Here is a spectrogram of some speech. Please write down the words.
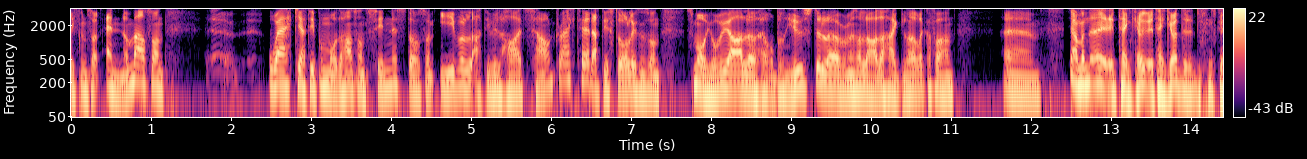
liksom sånn enda mer sånn uh, wacky at de på en måte har en sånn sinister, sånn evil, at de vil ha et soundtrack til det. At de står liksom sånn småjoviale og hører på sånn Used to Love mens han lader hagler, eller hva faen. Uh, Ja, men jeg tenker, jeg jo at skal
